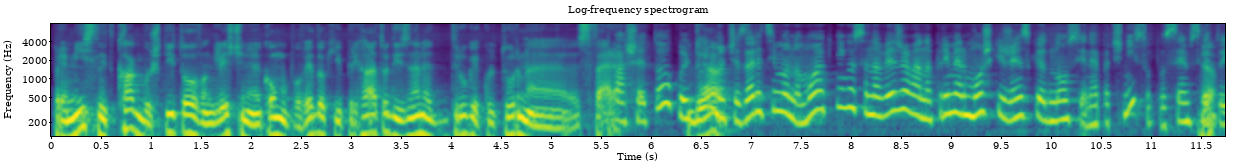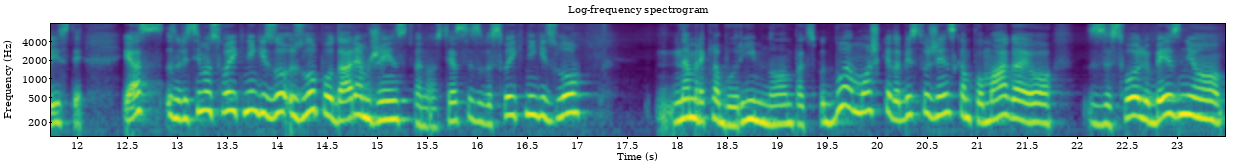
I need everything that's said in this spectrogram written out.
premisliti, kako boš ti to v angleščini nekomu povedal, ki prihaja tudi iz ene druge kulturne sfere. Pa še to kulturno, ja. če zdaj recimo na mojo knjigo se naveževa, naprimer moški ženski odnosi, ne pač niso posem svetu ja. isti. Jaz recimo v svoji knjigi zelo poudarjam ženstvenost, jaz se v svoji knjigi zelo, bom rekla borim, no, ampak spodbujam moške, da v bistvu ženskam pomagajo z svojo ljubeznijo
